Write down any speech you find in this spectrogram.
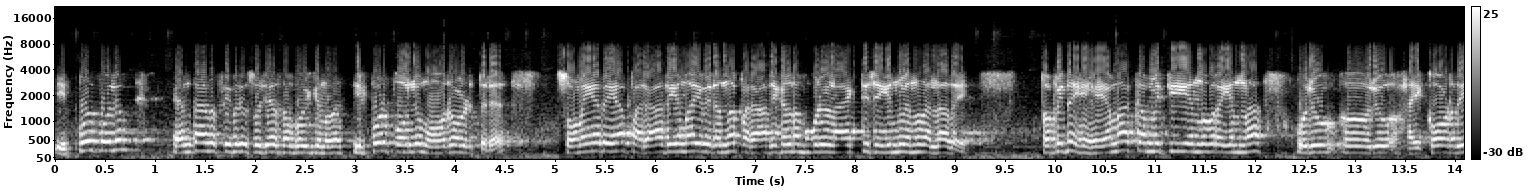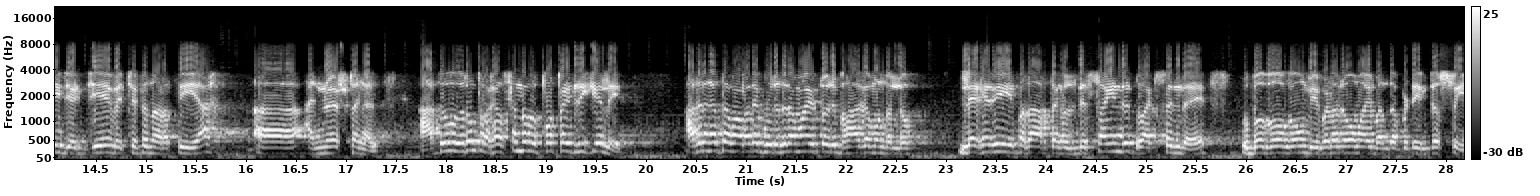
ഇപ്പോൾ പോലും എന്താണ് ശ്രീമതി സുജയ സംഭവിക്കുന്നത്? ഇപ്പോൾ പോലും ഓരോരുത്തര് സ്വമേധയാ പരാതിയുമായി വരുന്ന പരാതികളുടെ മുകളിൽ ആക്ട് ചെയ്യുന്നു എന്നതല്ലാതെ. അപ്പൊ പിന്നെ ഹേമ കമ്മിറ്റി എന്ന് പറയുന്ന ഒരു ഒരു ഹൈക്കോടതി ജഡ്ജിയെ വെച്ചിട്ട് നടത്തിയ അന്വേഷണങ്ങൾ. അത് വെറും പ്രഹസന റിപ്പോർട്ടായിട്ടിരിക്കുകയല്ലേ അതിനകത്ത് വളരെ ഗുരുതരമായിട്ട് ഒരു ഭാഗമുണ്ടല്ലോ. ലഹരി പദാർത്ഥങ്ങൾ ഡിസൈൻഡ് ഡ്രഗ്സിന്റെ ഉപഭോഗവും വിപണനവുമായി ബന്ധപ്പെട്ട ഇൻഡസ്ട്രി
